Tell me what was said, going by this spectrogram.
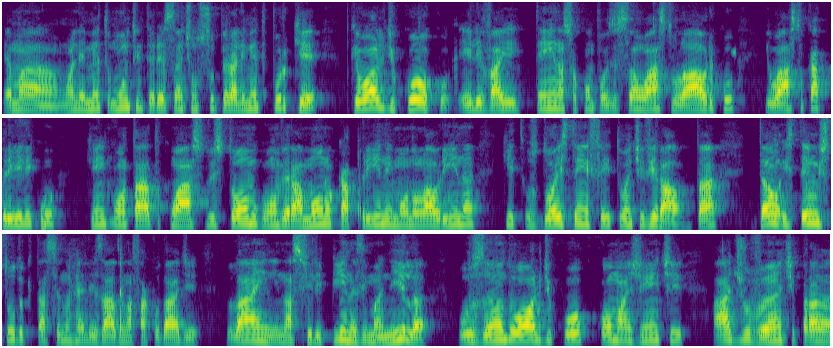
é uma, um alimento muito interessante, um super alimento. Por quê? Porque o óleo de coco, ele vai tem na sua composição o ácido láurico e o ácido caprílico, que em contato com o ácido do estômago vão virar monocaprina e monolaurina, que os dois têm efeito antiviral, tá? Então, tem um estudo que está sendo realizado na faculdade lá em, nas Filipinas, em Manila, usando o óleo de coco como agente adjuvante para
